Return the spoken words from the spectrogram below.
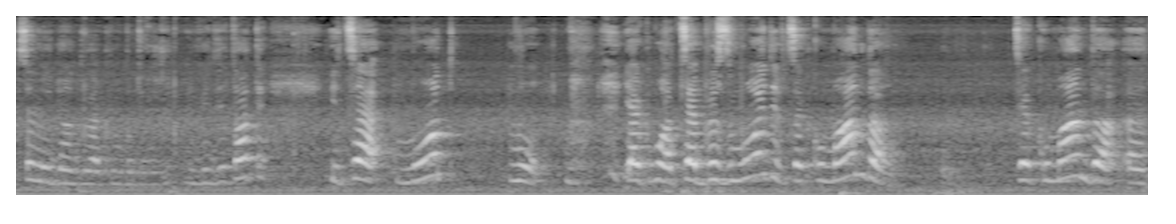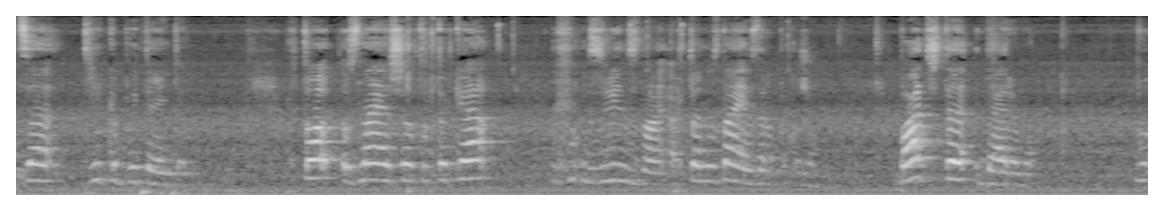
Це не одного далеко не буду від- відлітати. І це мод, ну, як мод, це без модів, це команда. Ця команда е, це тільки Potato. Хто знає, що це таке, він знає. А хто не знає, я зараз покажу. Бачите дерево. Ну,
